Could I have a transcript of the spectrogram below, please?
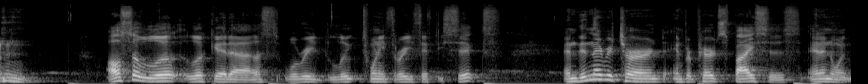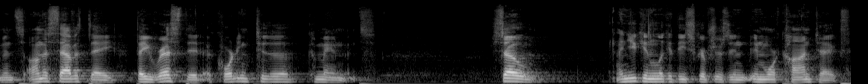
also, look, look at, uh, we'll read Luke 23 56. And then they returned and prepared spices and anointments. On the Sabbath day, they rested according to the commandments. So, and you can look at these scriptures in, in more context.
